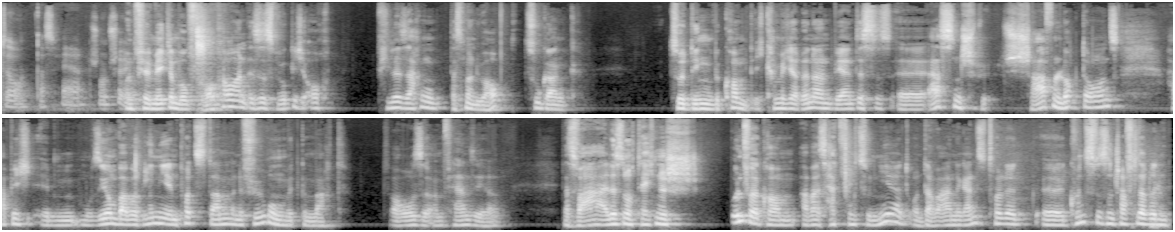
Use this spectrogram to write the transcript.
So, das wäre schon schön. Und für Mecklenburg-Vorpommern ist es wirklich auch viele Sachen, dass man überhaupt Zugang zu Dingen bekommt. Ich kann mich erinnern, während des äh, ersten scharfen Lockdowns habe ich im Museum Barberini in Potsdam eine Führung mitgemacht. Zu Hause am Fernseher. Das war alles noch technisch unvollkommen, aber es hat funktioniert. Und da war eine ganz tolle äh, Kunstwissenschaftlerin,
